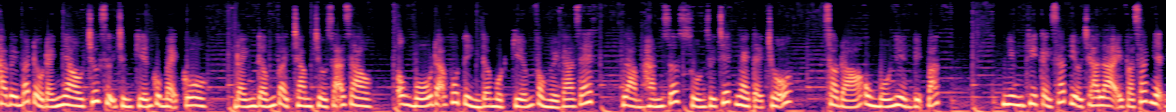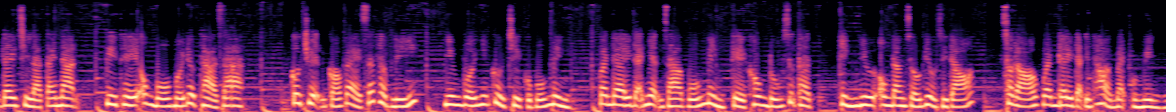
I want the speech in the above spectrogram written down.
Hai bên bắt đầu đánh nhau trước sự chứng kiến của mẹ cô, đánh đấm vài trăm chiêu xã giao. Ông bố đã vô tình đâm một kiếm vào người Gazette, làm hắn rớt xuống dưới chết ngay tại chỗ. Sau đó ông bố liền bị bắt. Nhưng khi cảnh sát điều tra lại và xác nhận đây chỉ là tai nạn, vì thế ông bố mới được thả ra. Câu chuyện có vẻ rất hợp lý, nhưng với những cử chỉ của bố mình, Wendy đã nhận ra bố mình kể không đúng sự thật, hình như ông đang giấu điều gì đó. Sau đó Wendy đã đến hỏi mẹ của mình.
